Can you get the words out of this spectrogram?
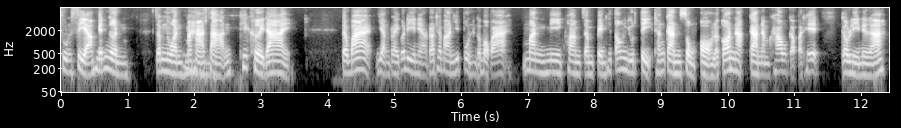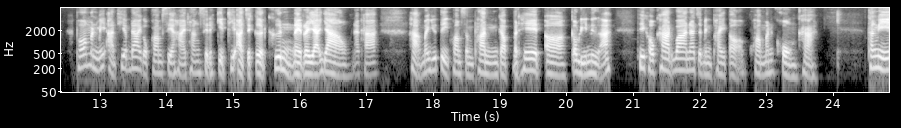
สูญเสียเม็ดเงินจำนวนมหาศาลที่เคยได้ แต่ว่าอย่างไรก็ดีเนี่ยรัฐบาลญี่ปุ่นก็บอกว่ามันมีความจำเป็นที่ต้องยุติทั้งการส่งออกแล้วก็การนำเข้ากับประเทศเกาหลีเหนือ เพราะว่ามันไม่อาจเทียบได้กับความเสียหายทางเศรษฐกิจที่อาจจะเกิดขึ้นในระยะยาวนะคะ หากไม่ยุติความสัมพันธ์กับประเทศเกาหลีเหนือ ที่เขาคาดว่าน่าจะเป็นภัยต่อความมั่นคงค่ะ ทั้งนี้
